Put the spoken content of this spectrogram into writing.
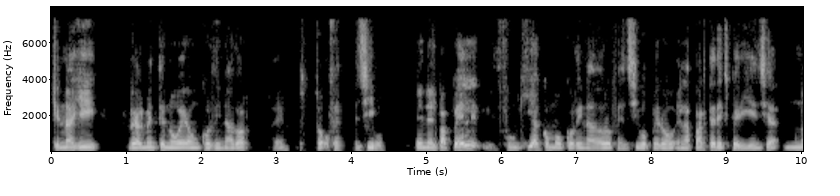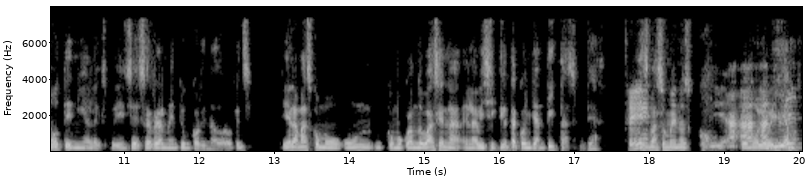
que Nagy realmente no era un coordinador ¿eh? ofensivo. En el papel fungía como coordinador ofensivo, pero en la parte de experiencia no tenía la experiencia de ser realmente un coordinador ofensivo. Y era más como un, como cuando vas en la, en la bicicleta con llantitas, ¿me entiendes? sí. Es más o menos co- Sí, a- a- como lo veíamos.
